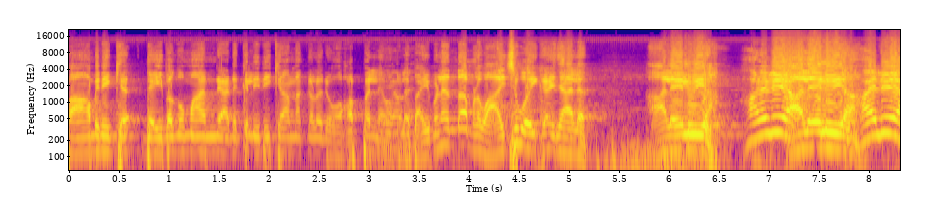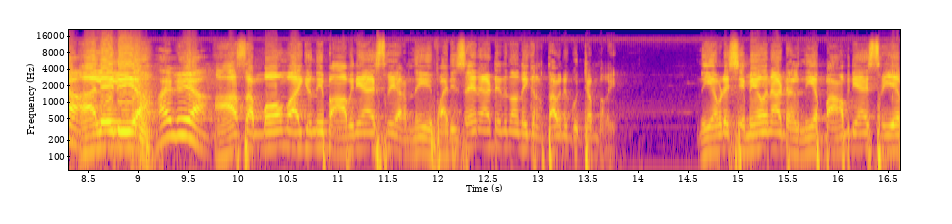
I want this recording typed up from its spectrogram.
പാപിനിക്ക് ദൈവകുമാരന്റെ അടുക്കൽ ഇരിക്കാന്നൊക്കെ ഒരു ഉറപ്പല്ലേ മക്കളെ? ബൈബിൾ എന്താ നമ്മൾ വായിച്ചു പോയി കഴിഞ്ഞാൽ ഹാലേലുയ. ആ സംഭവം വായിക്കുന്ന നീ പാപിനിയായ സ്ത്രീയാണ് നീ പരിസേനായിട്ടിരുന്ന നീ കർത്താവിന് കുറ്റം പറയും. നീ അവിടെ ശമയോനായിട്ടല്ല നീ പാപിനിയായ സ്ത്രീയെ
